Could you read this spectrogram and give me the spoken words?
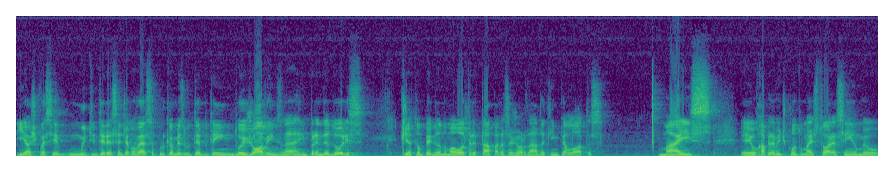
E acho que vai ser muito interessante a conversa, porque ao mesmo tempo tem dois jovens né, empreendedores que já estão pegando uma outra etapa dessa jornada aqui em Pelotas. Mas eh, eu rapidamente conto uma história, assim, o meu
